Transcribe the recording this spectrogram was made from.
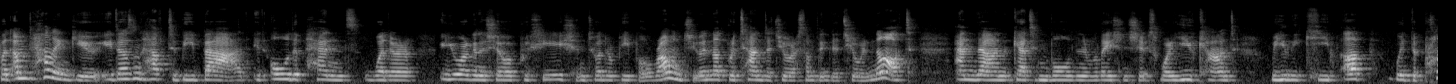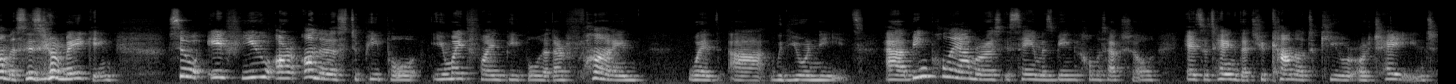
but I'm telling you, it doesn't have to be bad. It all depends whether you are going to show appreciation to other people around you and not pretend that you are something that you're not and then get involved in relationships where you can't really keep up with the promises you're making. So if you are honest to people, you might find people that are fine with, uh, with your needs. Uh, being polyamorous is same as being homosexual. It's a thing that you cannot cure or change.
